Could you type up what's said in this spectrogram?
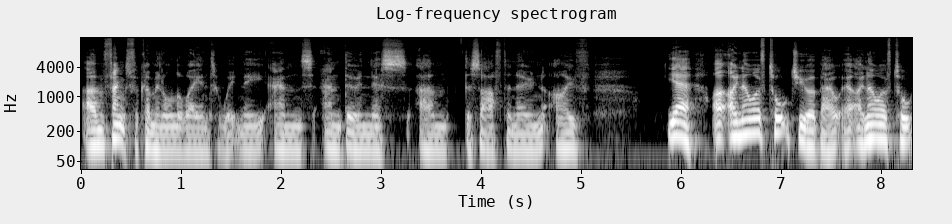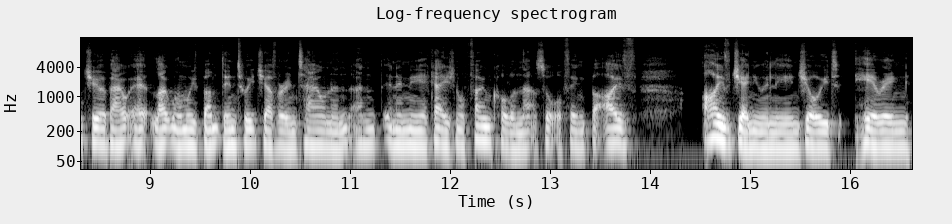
um, thanks for coming all the way into Witney and and doing this um, this afternoon. I've yeah, I, I, know I've talked to you about it. I know I've talked to you about it, like when we've bumped into each other in town and, and, and in the occasional phone call and that sort of thing. But I've I've genuinely enjoyed hearing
